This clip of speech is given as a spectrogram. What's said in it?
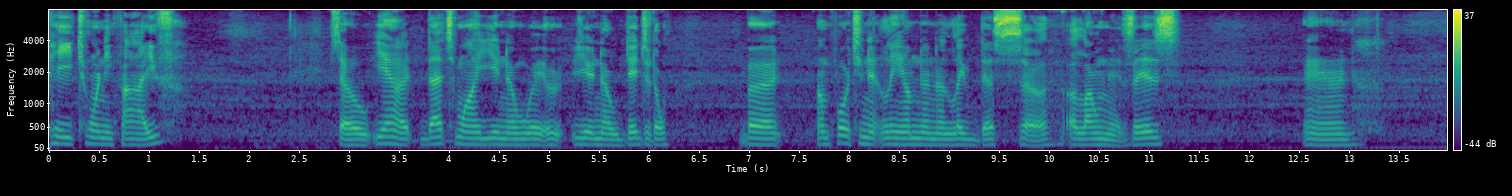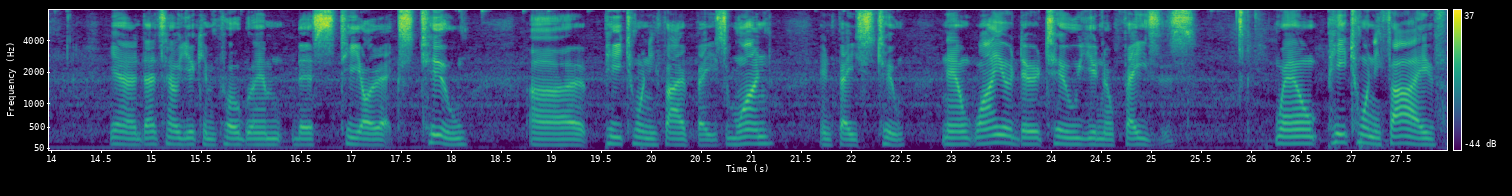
P25. So, yeah, that's why, you know, we're, you know, digital. But unfortunately, I'm gonna leave this uh, alone as is. And yeah, that's how you can program this TRX2 uh, P25 phase 1 and phase 2. Now, why are there two, you know, phases? Well, P25,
